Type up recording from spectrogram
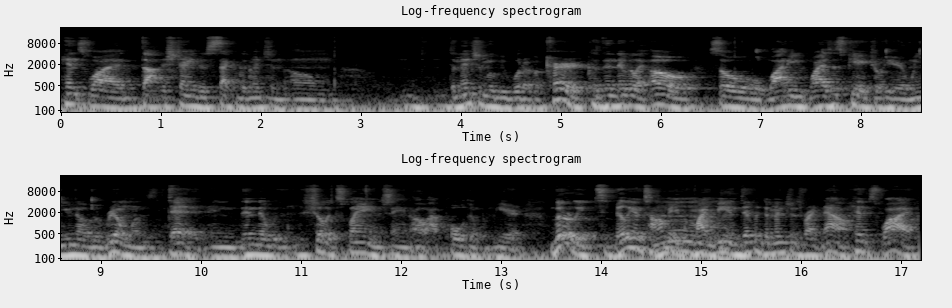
Hence why Doctor Strange's second dimension um dimension movie would have occurred because then they were like, oh, so why do you, why is this Pietro here when you know the real one's dead? And then would, she'll explain saying, oh, I pulled him from here. Literally, t- Billy and Tommy Mm. might be in different dimensions right now. Hence why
